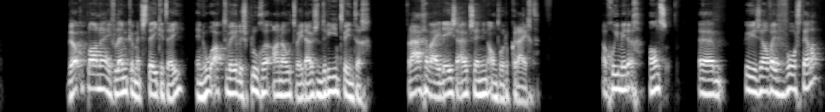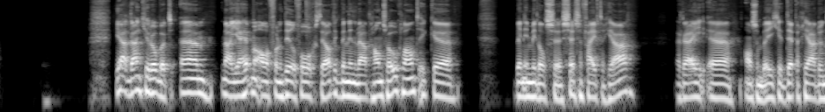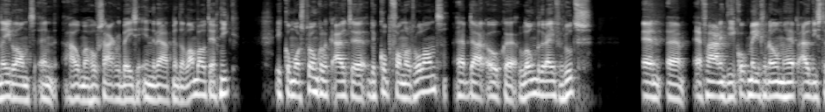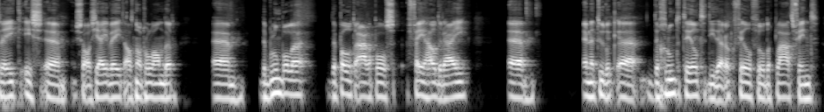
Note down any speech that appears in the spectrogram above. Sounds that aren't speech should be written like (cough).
Welke plannen heeft Lemke met Stekentee en hoe actueel is ploegen anno 2023? Vragen waar je deze uitzending antwoord op krijgt. Nou, goedemiddag Hans, um, kun je jezelf even voorstellen? Ja, dank je Robert. Um, nou, jij hebt me al voor een deel voorgesteld. Ik ben inderdaad Hans Hoogland. Ik uh, ben inmiddels uh, eh, 56 jaar. Rij uh, als een beetje 30 jaar door Nederland en hou me hoofdzakelijk bezig inderdaad met de landbouwtechniek. Ik kom oorspronkelijk uit de kop van Noord-Holland. Heb daar ook loonbedrijf Roots. En ervaring die ik ook meegenomen heb uit die streek is, zoals jij weet als Noord-Hollander, ehm, de bloembollen de potaardappels, veehouderij. Uh, en natuurlijk de groenteteelt, die daar ook veelvuldig plaatsvindt.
